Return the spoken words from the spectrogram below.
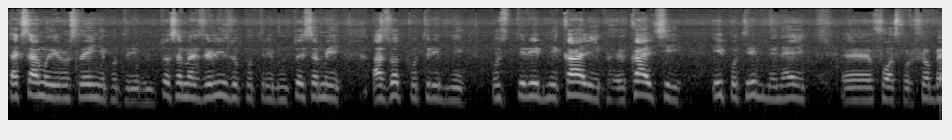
так само і рослині потрібно. То саме желізо потрібно, той самий азот потрібний, потрібний калій, кальцій і потрібний навіть е, фосфор, щоб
